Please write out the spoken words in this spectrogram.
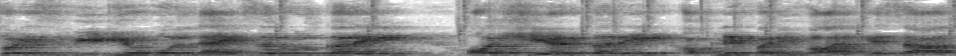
तो इस वीडियो को लाइक ज़रूर करें और शेयर करें अपने परिवार के साथ,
